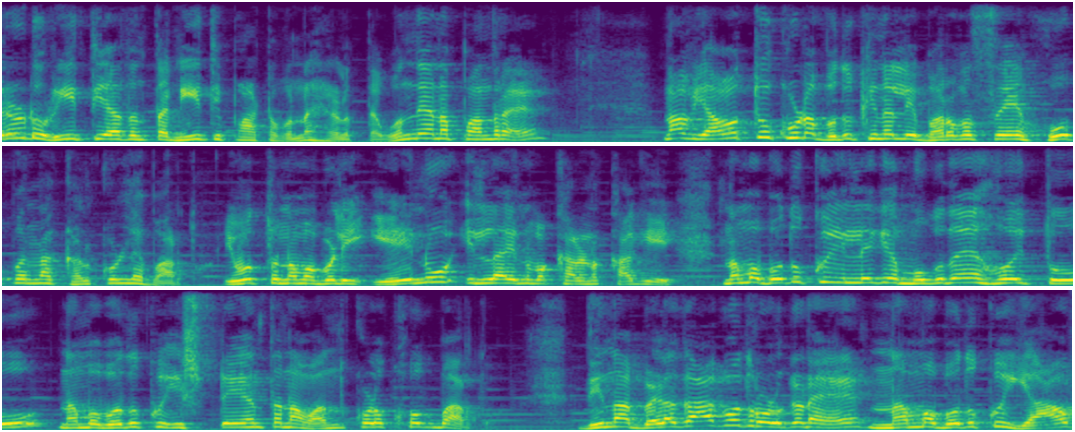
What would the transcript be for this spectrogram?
ಎರಡು ರೀತಿಯಾದಂಥ ನೀತಿ ಪಾಠವನ್ನು ಹೇಳುತ್ತೆ. ಒಂದೇನಪ್ಪ ಅಂದರೆ ನಾವು ಯಾವತ್ತೂ ಕೂಡ ಬದುಕಿನಲ್ಲಿ ಭರವಸೆ, ಹೋಪನ್ನು ಕಳ್ಕೊಳ್ಳೇಬಾರದು. ಇವತ್ತು ನಮ್ಮ ಬಳಿ ಏನೂ ಇಲ್ಲ ಎನ್ನುವ ಕಾರಣಕ್ಕಾಗಿ ನಮ್ಮ ಬದುಕು ಇಲ್ಲಿಗೆ ಮುಗದೇ ಹೋಯ್ತು, ನಮ್ಮ ಬದುಕು ಇಷ್ಟೇ ಅಂತ ನಾವು ಅಂದ್ಕೊಳಕ್ ಹೋಗಬಾರ್ದು. ದಿನ ಬೆಳಗಾಗೋದ್ರೊಳಗಡೆ ನಮ್ಮ ಬದುಕು ಯಾವ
